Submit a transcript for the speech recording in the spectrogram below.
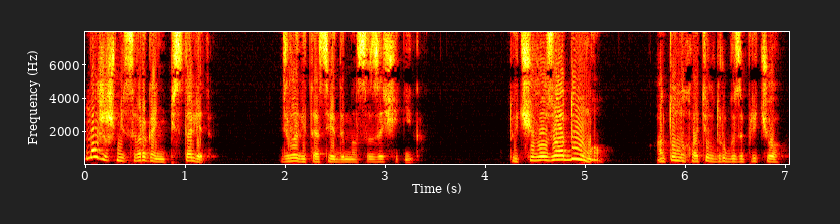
можешь мне сварганить пистолет?» Деловито осведомился защитник. «Ты чего задумал?» Антон ухватил друга за плечо.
